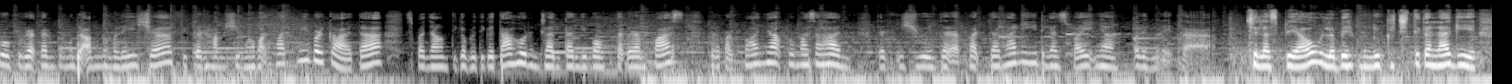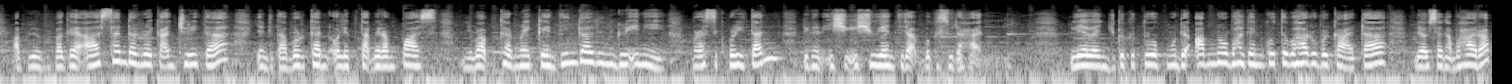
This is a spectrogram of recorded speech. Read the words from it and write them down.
Exco Pergerakan Pemuda UMNO Malaysia, Fikan Hamshi Muhammad Fatmi berkata sepanjang 33 tahun Kelantan di bawah pentadbiran PAS terdapat banyak permasalahan dan isu yang tidak dapat ditangani dengan sebaiknya oleh mereka. Jelas beliau lebih mendukacitakan lagi apabila berbagai alasan dan rekaan cerita yang ditaburkan oleh pentadbiran PAS menyebabkan mereka yang tinggal di negeri ini merasa keperitan dengan isu-isu yang tidak berkesudahan. Beliau yang juga Ketua Pemuda AMNO bahagian Kota Baharu berkata, beliau sangat berharap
